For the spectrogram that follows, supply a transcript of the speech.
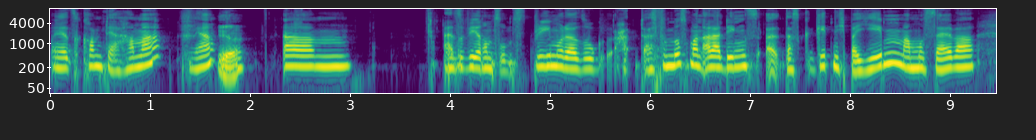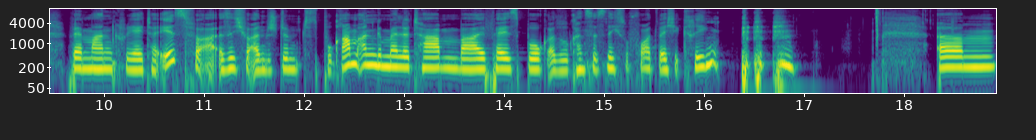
und jetzt kommt der Hammer, ja? Ja. Ähm, Also während so ein Stream oder so, dafür muss man allerdings, äh, das geht nicht bei jedem, man muss selber, wenn man Creator ist, für, sich für ein bestimmtes Programm angemeldet haben bei Facebook, also du kannst jetzt nicht sofort welche kriegen. ähm,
